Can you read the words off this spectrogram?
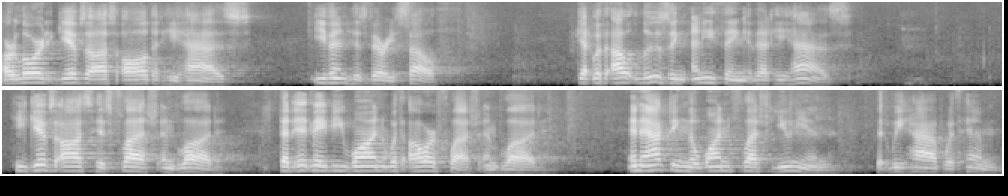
Our Lord gives us all that he has, even his very self, yet without losing anything that he has. He gives us his flesh and blood, that it may be one with our flesh and blood, enacting the one flesh union that we have with him.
